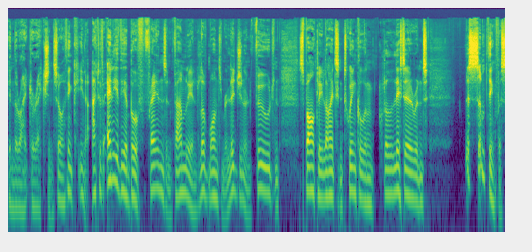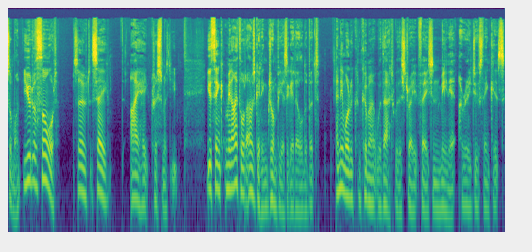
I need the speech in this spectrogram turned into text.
in the right direction. So I think, you know, out of any of the above, friends and family and loved ones and religion and food and sparkly lights and twinkle and glitter and there's something for someone. You'd have thought. So to say, I hate Christmas, you, you think, I mean, I thought I was getting grumpy as I get older, but anyone who can come out with that with a straight face and mean it, I really do think it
